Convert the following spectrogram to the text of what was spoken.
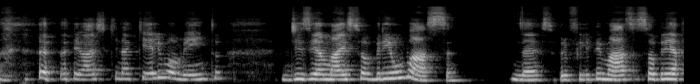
Eu acho que naquele momento dizia mais sobre o Massa, né? Sobre o Felipe Massa, sobre a,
